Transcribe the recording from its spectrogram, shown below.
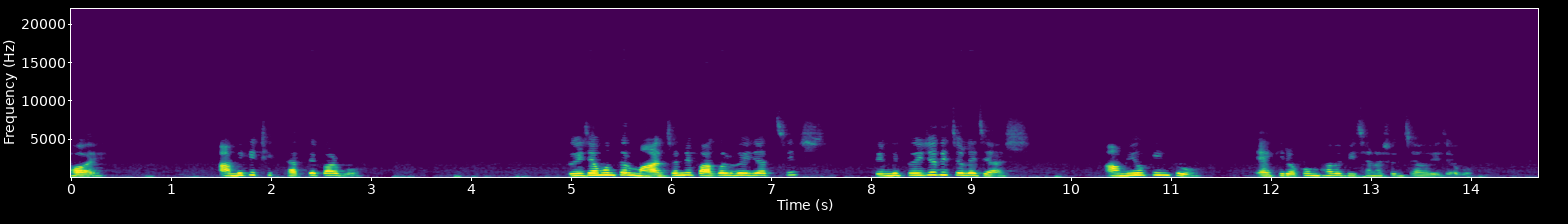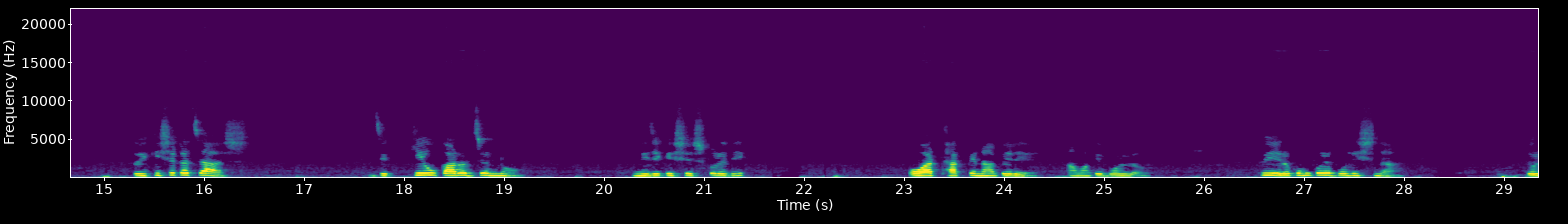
হয় আমি কি ঠিক থাকতে পারব? তুই যেমন তোর মার জন্য পাগল হয়ে যাচ্ছিস, তেমনি তুই যদি চলে যাস, আমিও কিন্তু একই রকম ভাবে বিছানা সজ্জা হয়ে যাব। তুই কি সেটা চাস যে কেউ কারোর জন্য নিজেকে শেষ করে দিক? ও আর থাকতে না পেরে আমাকে বলল, তুই এরকম করে বলিস না, তোর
